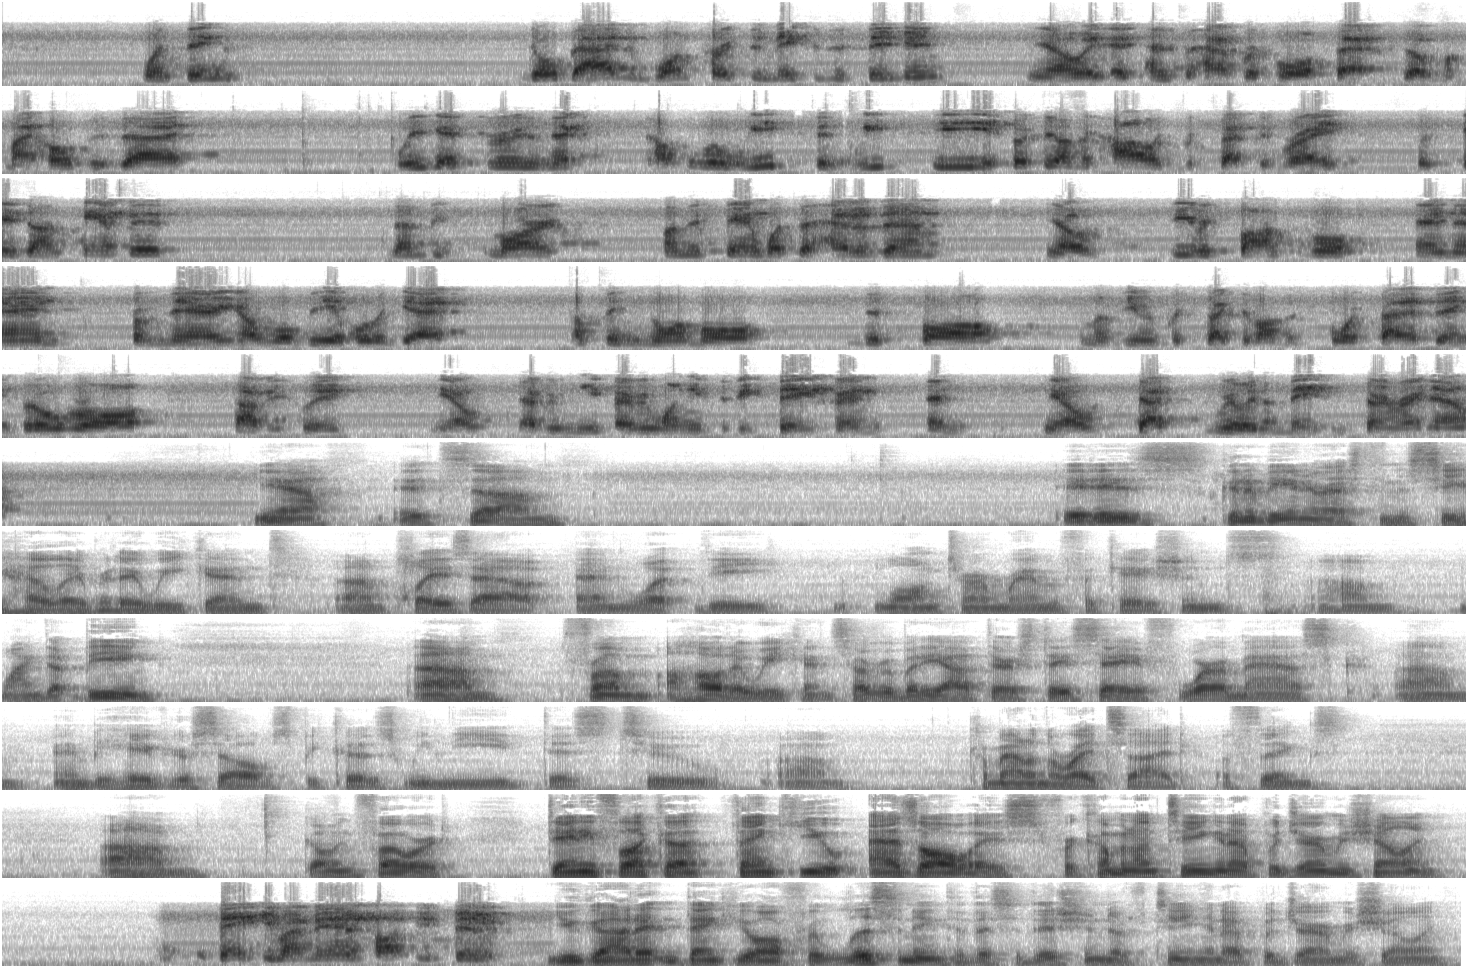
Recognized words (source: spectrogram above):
when things go bad and one person makes a decision, you know, it, it tends to have ripple effects. So my hope is that we get through the next couple of weeks and we see, especially on the college perspective, right? With kids on campus, them be smart, understand what's ahead of them, you know, be responsible, and then from there, you know, we'll be able to get something normal this fall from a viewing perspective on the sports side of things. But overall, obviously, you know, every, everyone needs to be safe, and and you know, that's really the main concern right now. Yeah, it's um, it is going to be interesting to see how Labor Day weekend um, plays out and what the long term ramifications um, wind up being um, from a holiday weekend. So, everybody out there, stay safe, wear a mask, um, and behave yourselves because we need this to um, come out on the right side of things um, going forward. Danny Flecker, thank you as always for coming on Teeing It Up with Jeremy Schilling. Thank you, my man. Talk to you soon. You got it, and thank you all for listening to this edition of Teeing It Up with Jeremy Schilling.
